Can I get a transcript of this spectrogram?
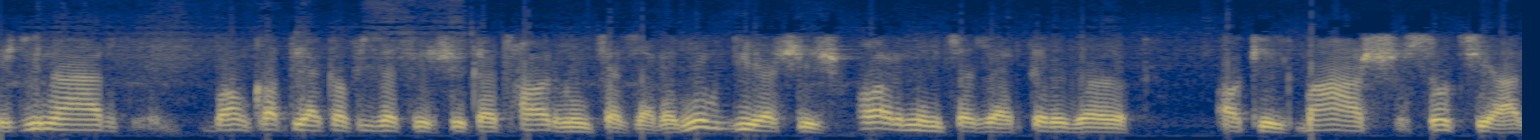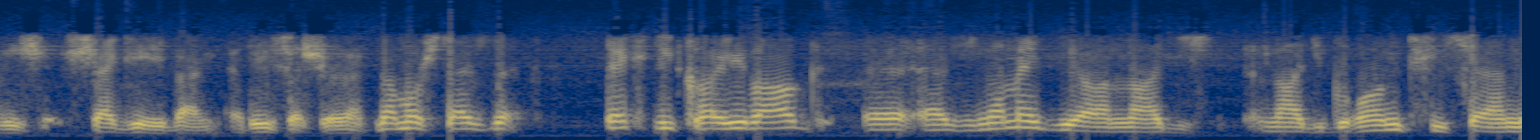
és dinárban kapják a fizetésüket 30 ezer a nyugdíjas, és 30 ezer körülbelül akik más szociális segélyben részesülnek. Na most ez technikailag ez nem egy olyan nagy, nagy gond, hiszen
